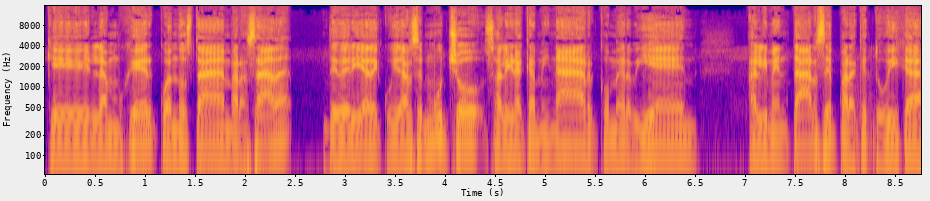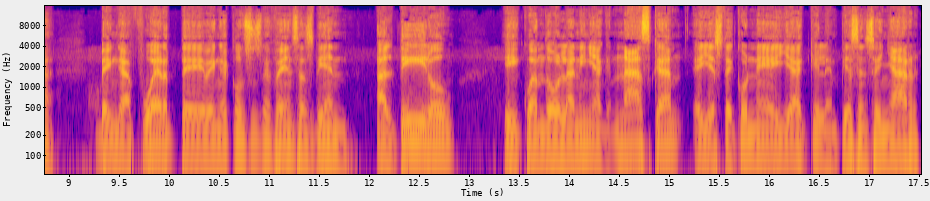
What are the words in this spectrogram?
que la mujer cuando está embarazada debería de cuidarse mucho, salir a caminar, comer bien, alimentarse para que tu hija venga fuerte, venga con sus defensas bien al tiro y cuando la niña nazca, ella esté con ella, que le empiece a enseñar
